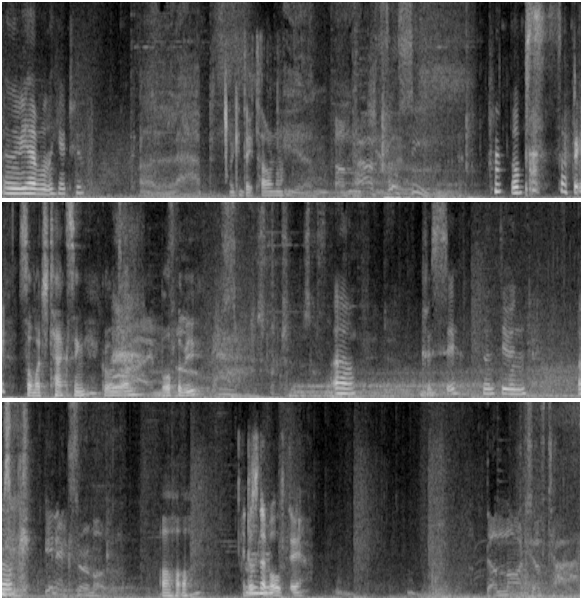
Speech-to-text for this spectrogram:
And then we have one here too. we can take tower now. A path foreseen. Oops, sorry. So much taxing going on, both of you. Oh. Pussy. Didn't even. Oh. Inexorable. Uh huh. It doesn't have ulti. The march of time.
